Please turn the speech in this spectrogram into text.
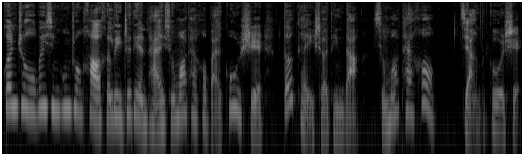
关注微信公众号和荔枝电台“熊猫太后”摆故事，都可以收听到熊猫太后讲的故事。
